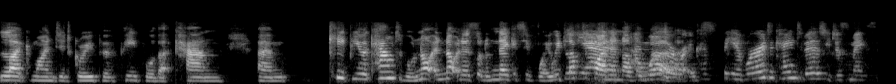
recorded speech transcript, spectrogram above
like minded group of people that can um, keep you accountable, not in not in a sort of negative way. We'd love yeah, to find another, another word because the word accountability just makes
